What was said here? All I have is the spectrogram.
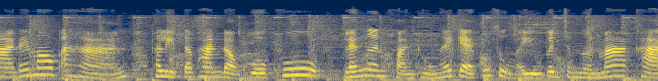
าได้มอบอาหาร ผลิตภัณฑ์ดอกบัวคู่ และเงินขวัญถุงให้แก่ผู้สูงอายุเป็นจำนวนมากค่ะ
